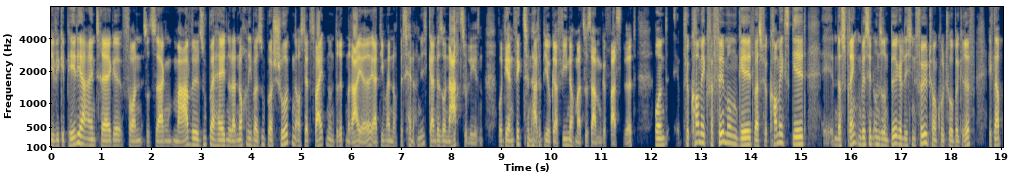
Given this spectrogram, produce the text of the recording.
die Wikipedia-Einträge von sozusagen Marvel-Superhelden oder noch lieber Superschurken aus der zweiten und dritten Reihe, ja, die man noch bisher noch nicht kannte, so nachzulesen, wo deren fiktionale Biografie nochmal zusammengefasst wird. Und für Comic-Verfilmungen gilt, was für Comics gilt, äh, das sprengt ein bisschen unseren bürgerlichen Feuilleton-Kulturbegriff. Ich glaube,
